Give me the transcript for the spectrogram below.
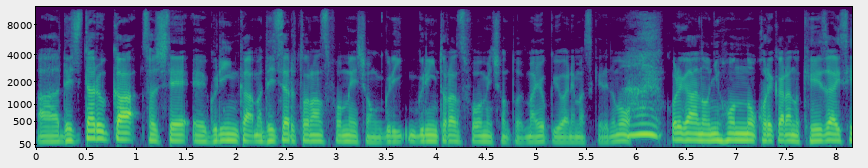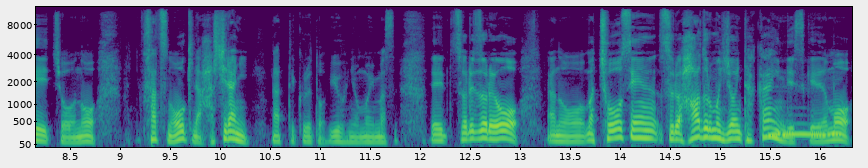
あデジタル化そして、えー、グリーン化、まあ、デジタルトランスフォーメーショングリグリーントランスフォーメーションと、まあ、よく言われますけれども、はい、これがあの日本のこれからの経済成長の2つの大きな柱になってくるというふうに思います。でそれぞれをあの、まあ、挑戦するハードルも非常に高いんですけれども、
